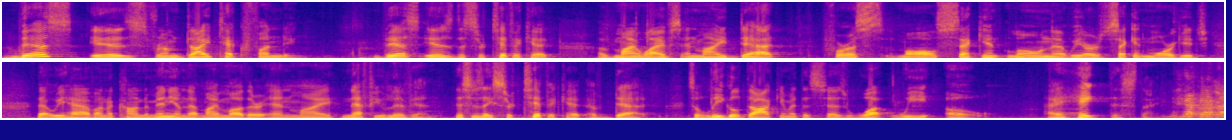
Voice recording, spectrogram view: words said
This is from Ditech Funding. This is the certificate of my wife's and my debt for a small second loan that we are second mortgage that we have on a condominium that my mother and my nephew live in. This is a certificate of debt. It's a legal document that says what we owe. I hate this thing.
